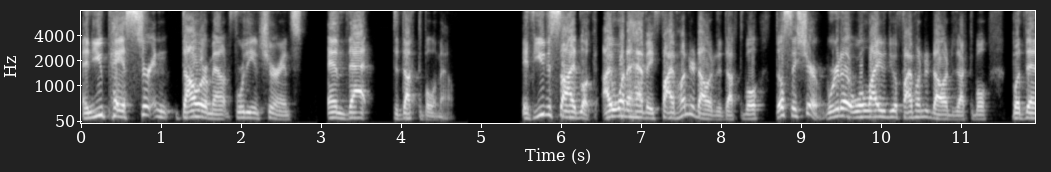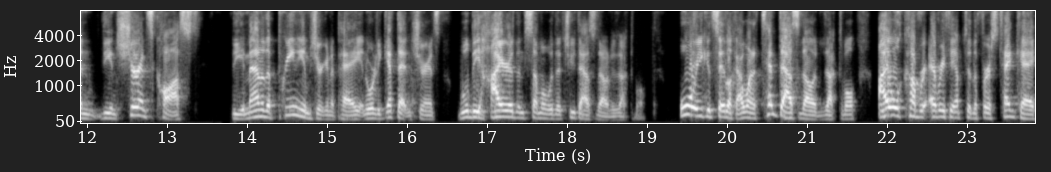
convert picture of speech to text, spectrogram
And you pay a certain dollar amount for the insurance and that deductible amount. If you decide, look, I want to have a $500 deductible, they'll say, sure, we're going to, we'll allow you to do a $500 deductible, but then the insurance cost, the amount of the premiums you're going to pay in order to get that insurance will be higher than someone with a $2,000 deductible. Or you could say, look, I want a $10,000 deductible. I will cover everything up to the first 10K,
